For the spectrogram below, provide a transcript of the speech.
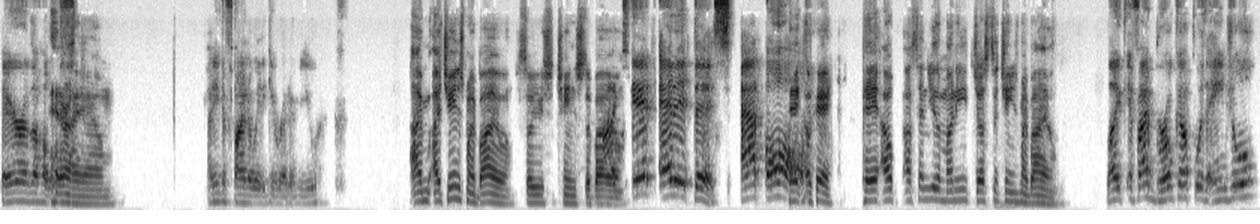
there are the hosts. There I am. I need to find a way to get rid of you. I'm I changed my bio, so you should change the bio. I can't edit this at all. Hey, okay. Pay I'll I'll send you the money just to change my bio. Like if I broke up with Angel,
